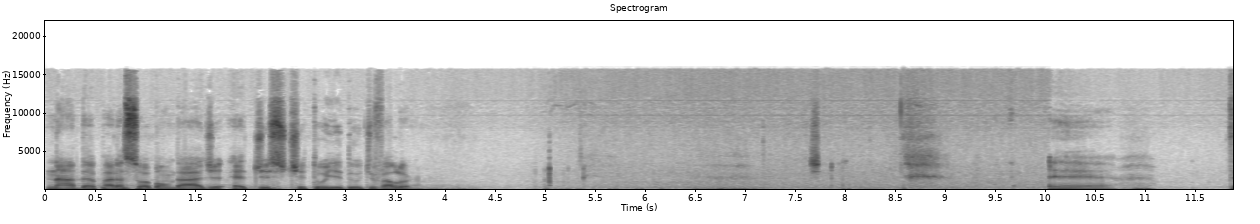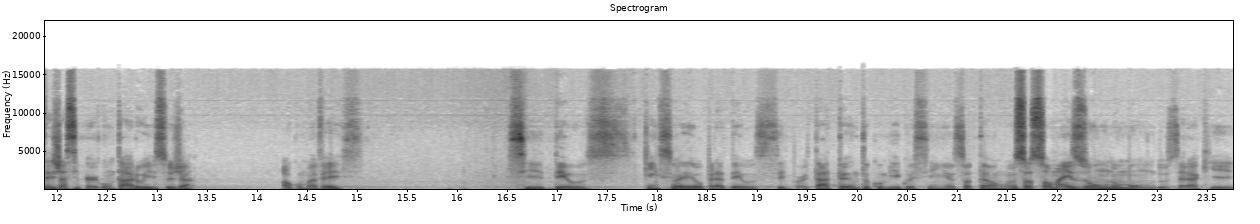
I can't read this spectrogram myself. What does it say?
Nada para sua bondade é destituído de valor. É... Vocês já se perguntaram isso já? Alguma vez? Se Deus, quem sou eu para Deus se importar tanto comigo assim? Eu sou tão, eu só sou mais um no mundo. Será que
